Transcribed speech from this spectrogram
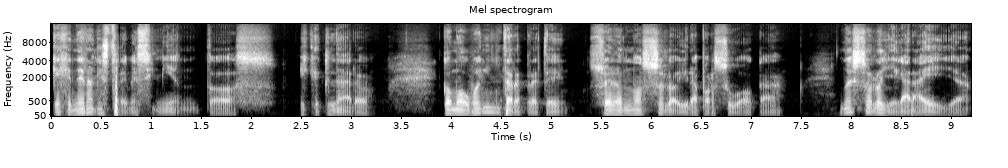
que generan estremecimientos y que, claro, como buen intérprete, suelo no solo ir a por su boca, no es solo llegar a ella,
